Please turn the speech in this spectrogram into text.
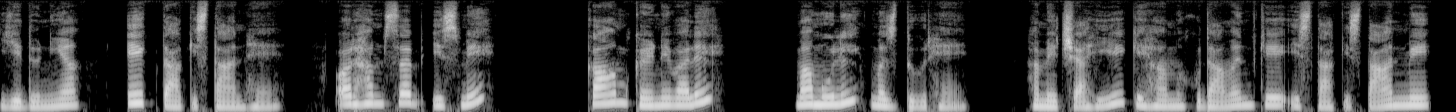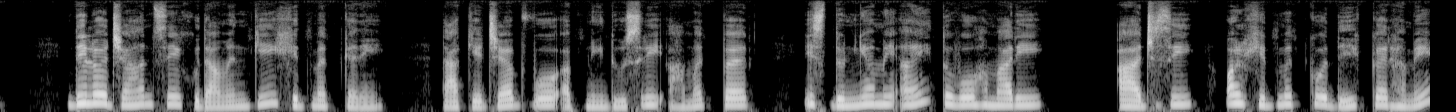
یہ دنیا ایک پاکستان ہے اور ہم سب اس میں کام کرنے والے معمولی مزدور ہیں۔ ہمیں چاہیے کہ ہم خداون کے اس پاکستان میں دل و جان سے خداون کی خدمت کریں تاکہ جب وہ اپنی دوسری آمد پر اس دنیا میں آئیں تو وہ ہماری آجزی اور خدمت کو دیکھ کر ہمیں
